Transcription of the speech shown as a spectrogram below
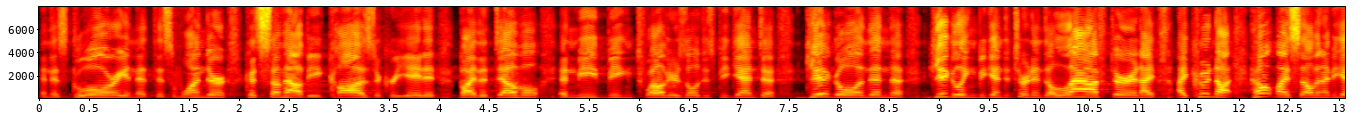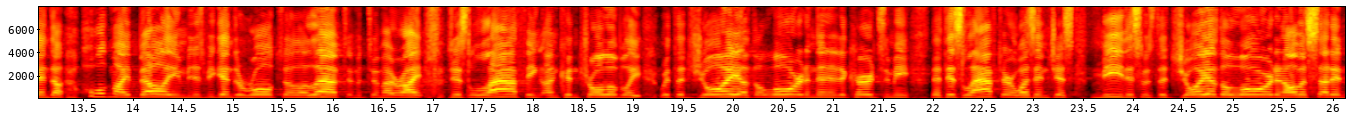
and this glory and that this wonder could somehow be caused or created by the devil. And me being 12 years old just began to giggle. And then the giggling began to turn into laughter. And I, I could not help myself. And I began to hold my belly and just began to roll to the left and to my right, just laughing uncontrollably with the joy of the Lord. And then it occurred to me that this laughter wasn't just me, this was the joy of the Lord. And all of a sudden,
